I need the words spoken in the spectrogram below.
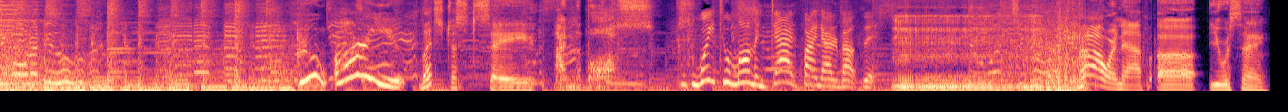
you wanna do. Who are you? Let's just say I'm the boss. Just wait till mom and dad find out about this. Power nap. Uh, you were saying?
